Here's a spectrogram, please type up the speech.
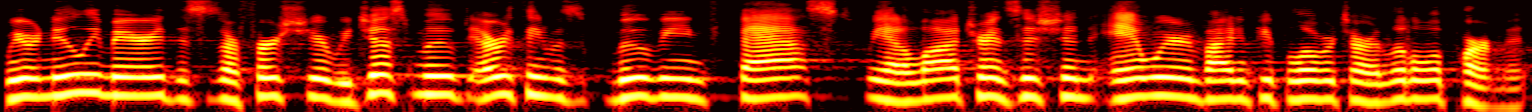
we were newly married. This is our first year. We just moved. Everything was moving fast. We had a lot of transition, and we were inviting people over to our little apartment.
